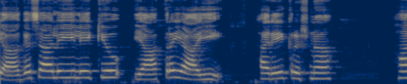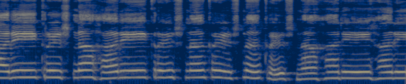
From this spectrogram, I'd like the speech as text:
യാഗശാലയിലേക്കു യാത്രയായി. ഹരേ കൃഷ്ണ. ഹരേ കൃഷ്ണ ഹരേ കൃഷ്ണ കൃഷ്ണ കൃഷ്ണ ഹരേ ഹരേ.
